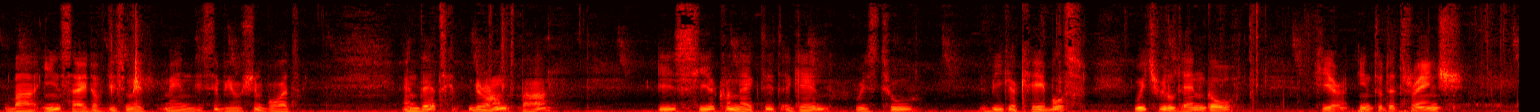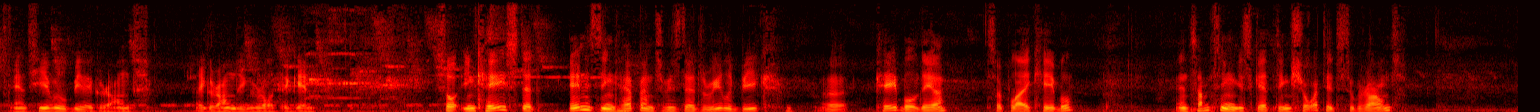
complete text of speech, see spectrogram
bar inside of this main distribution board. And that ground bar is here connected again with two bigger cables which will then go here into the trench and here will be a ground a grounding rod again. So in case that anything happens with that really big uh, cable there supply cable and something is getting shorted to ground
